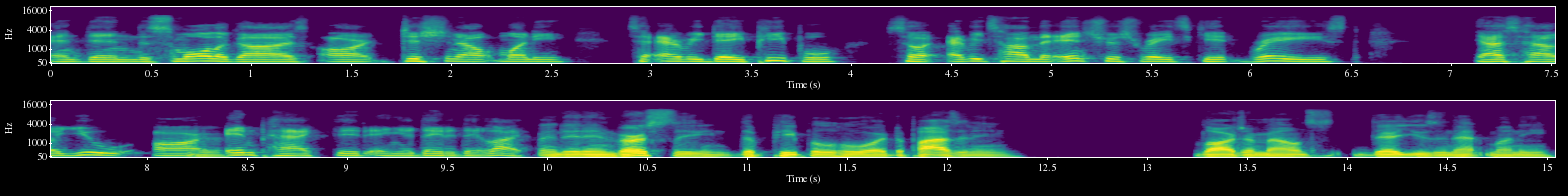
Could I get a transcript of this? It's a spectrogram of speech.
and then the smaller guys are dishing out money to everyday people. So every time the interest rates get raised, that's how you are Yeah. impacted in your day to day life. And then inversely, the people who are depositing large amounts, they're using that money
